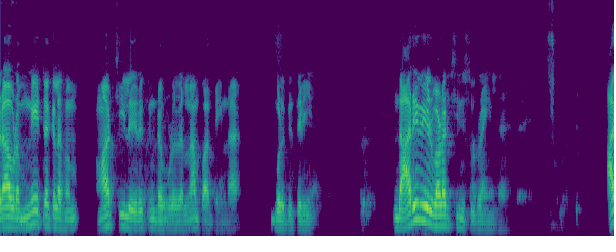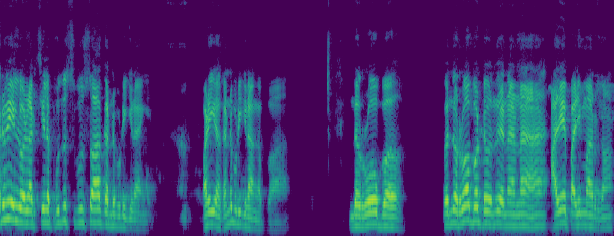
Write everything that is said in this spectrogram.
திராவிட முன்னேற்ற கழகம் ஆட்சியில் இருக்கின்ற பொழுதெல்லாம் பார்த்தீங்கன்னா உங்களுக்கு தெரியும். இந்த அறிவியல் வளர்ச்சின்னு சொல்றாங்கல்ல. அறிவியல் வளர்ச்சியில புதுசு புதுசா கண்டுபிடிக்கிறாங்க. படி கண்டுபிடிக்கிறாங்கப்பா. இந்த ரோபோ இப்போ இந்த ரோபோட் வந்து என்னன்னா அதே பரிமாறு தான்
